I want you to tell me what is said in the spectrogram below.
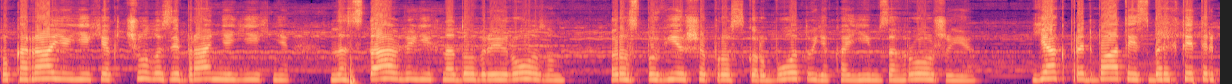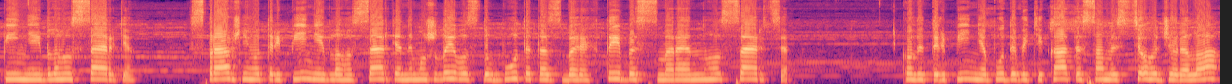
покараю їх, як чуло зібрання їхнє, наставлю їх на добрий розум, розповівши про скорботу, яка їм загрожує. Як придбати і зберегти терпіння і благосердя? Справжнього терпіння і благосердя неможливо здобути та зберегти без смиренного серця. Коли терпіння буде витікати саме з цього джерела,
